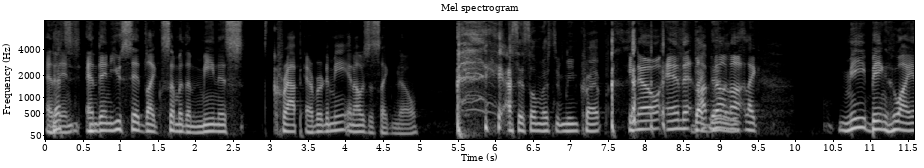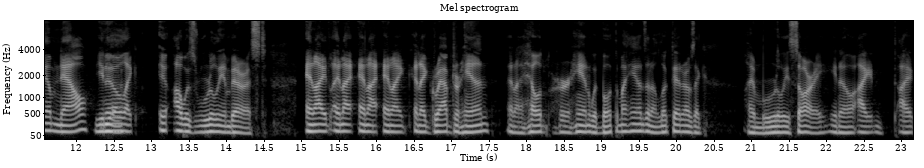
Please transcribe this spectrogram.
And then and then you said like some of the meanest crap ever to me and I was just like, "No." I said so much mean crap. You know, and then I'm no, it no, like me being who I am now, you know, Yeah. like I was really embarrassed, and I and I and I and I and I grabbed her hand and I held her hand with both of my hands and I looked at her. I was like, "I'm really sorry," you know. I I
